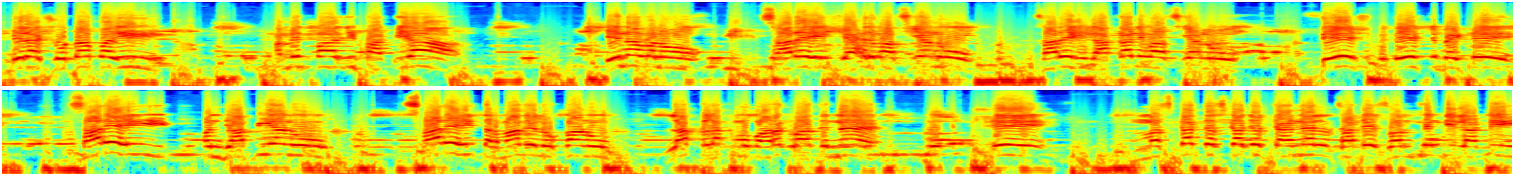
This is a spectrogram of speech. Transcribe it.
ਮੇਰਾ ਛੋਟਾ ਭਾਈ ਅਮਿਤਪਾਲ ਜੀ ਪਾਟਿਆ, ਇਹਨਾਂ ਵੱਲੋਂ ਸਾਰੇ ਹੀ ਸ਼ਹਿਰ ਵਾਸੀਆਂ ਨੂੰ, ਸਾਰੇ ਇਲਾਕਾ ਨਿਵਾਸੀਆਂ ਨੂੰ, ਦੇਸ਼ ਵਿਦੇਸ਼ 'ਚ ਬੈਠੇ ਸਾਰੇ ਹੀ ਪੰਜਾਬੀਆਂ ਨੂੰ, ਸਾਰੇ ਹੀ ਧਰਮਾਂ ਦੇ ਲੋਕਾਂ ਨੂੰ ਲੱਖ ਲੱਖ ਮੁਬਾਰਕਬਾਦ ਦਿੰਦਾ ਹੈ। ਇਹ ਮਸਕਾ ਚਸਕਾ ਜੋ ਚੈਨਲ ਸਾਡੇ ਸਵਰਨ ਸਿੰਘ ਜੀ ਲਾਡੀ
